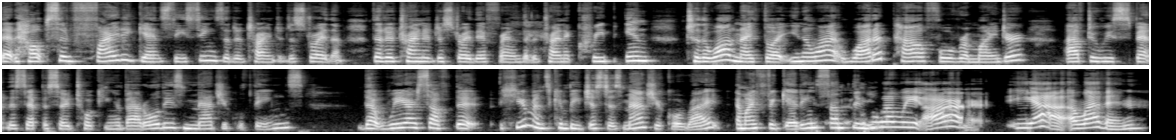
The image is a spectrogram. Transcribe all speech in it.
that helps them fight against these things that are trying to destroy them, that are trying to destroy their friend, that are trying to creep in to the world. And I thought, you know what? What a powerful reminder after we spent this episode talking about all these magical things that we ourselves that humans can be just as magical, right? Am I forgetting something? Well, we are. Yeah, 11.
